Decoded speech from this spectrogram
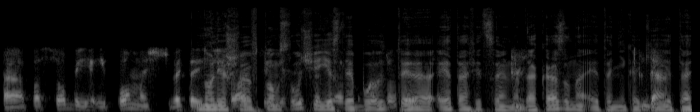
пособие и помощь в этой Но ситуации, лишь в том если случае, если будет э, это официально доказано, это не какие-то да.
